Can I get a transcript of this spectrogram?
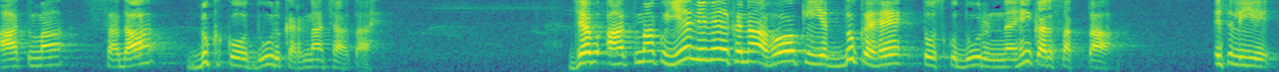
आत्मा सदा दुख को दूर करना चाहता है। जब आत्मा को यह विवेक ना हो कि यह दुख है तो उसको दूर नहीं कर सकता। इसलिए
